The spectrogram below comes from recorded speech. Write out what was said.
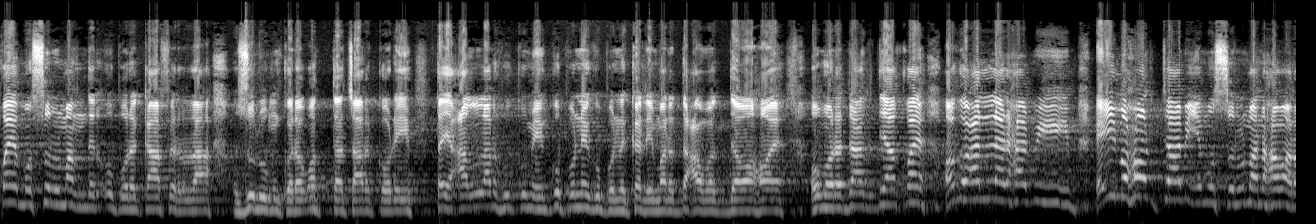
কয়, মুসলমানদের উপরে কাফেররা জুলুম করে, অত্যাচার করে। তাই আল্লাহর হুকুমে গোপনে গোপনে কালিমার দাওয়াত দেওয়া হয়। ওমর ডাক দেওয়া কয় অগো আল্লাহর হাবিব, এই মুহূর্তে আমি মুসলমান হওয়ার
